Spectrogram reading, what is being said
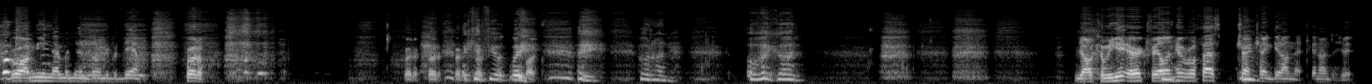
Bro, I mean M&M's. I don't give a damn. Proto. Proto, Proto, Proto. I can feel. Wait. fuck. I, hold on. Oh my god! Y'all, can we get Eric Fail in here real fast? Try, mm. try and get on that. Get on that shit.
